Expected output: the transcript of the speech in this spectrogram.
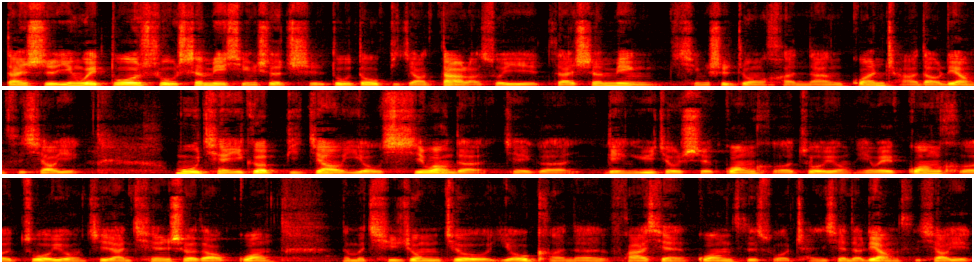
但是因为多数生命形式的尺度都比较大了，所以在生命形式中很难观察到量子效应。目前一个比较有希望的这个领域就是光合作用，因为光合作用既然牵涉到光。那么其中就有可能发现光子所呈现的量子效应。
